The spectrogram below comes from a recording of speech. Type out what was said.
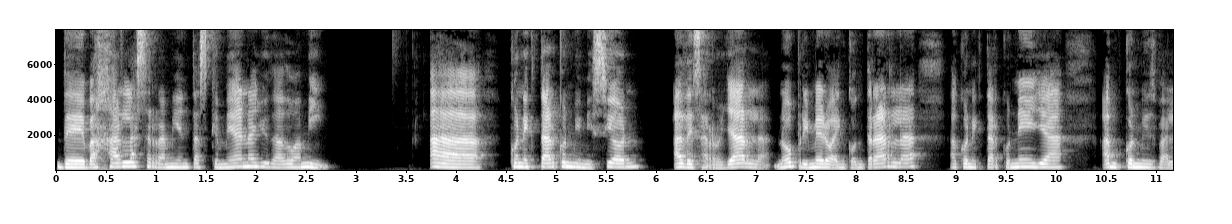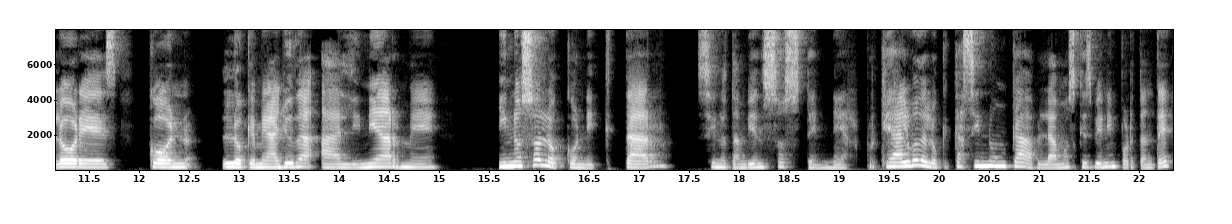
de bajar las herramientas que me han ayudado a mí a conectar con mi misión, a desarrollarla, ¿no? Primero a encontrarla, a conectar con ella, con mis valores, con lo que me ayuda a alinearme y no solo conectar, sino también sostener, porque algo de lo que casi nunca hablamos, que es bien importante,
